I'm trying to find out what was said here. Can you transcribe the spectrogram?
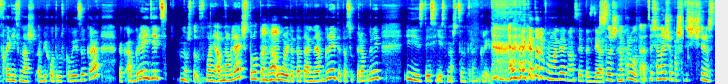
входить в наш обиход русского языка, как апгрейдить, ну, что в плане обновлять что-то, uh-huh. да, о, это тотальный апгрейд, это супер апгрейд, и здесь есть наш центр апгрейд, который помогает вам все это сделать. Слушай, ну круто. То есть оно еще пошло 2014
